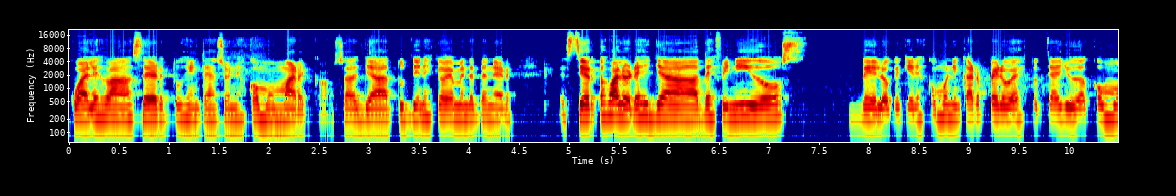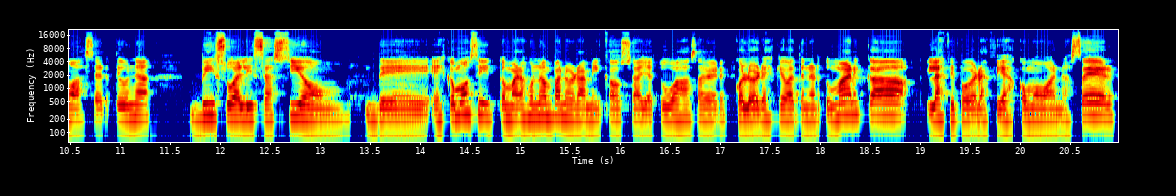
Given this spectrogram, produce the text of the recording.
cuáles van a ser tus intenciones como marca. O sea, ya tú tienes que obviamente tener ciertos valores ya definidos de lo que quieres comunicar, pero esto te ayuda como a hacerte una visualización de, es como si tomaras una panorámica, o sea, ya tú vas a saber colores que va a tener tu marca, las tipografías cómo van a ser,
